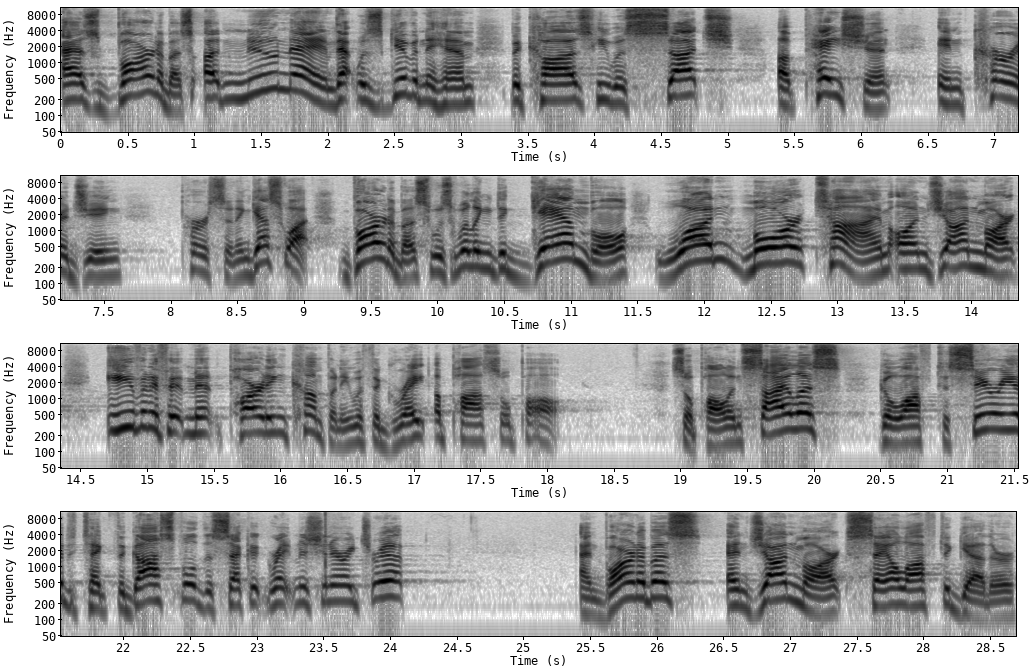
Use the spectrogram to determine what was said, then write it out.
as Barnabas, a new name that was given to him because he was such a patient encouraging person. And guess what? Barnabas was willing to gamble one more time on John Mark, even if it meant parting company with the great apostle Paul. So Paul and Silas go off to Syria to take the gospel, the second great missionary trip. And Barnabas and John Mark sail off together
